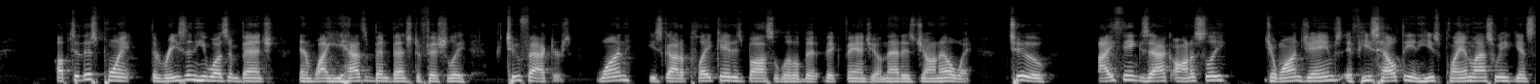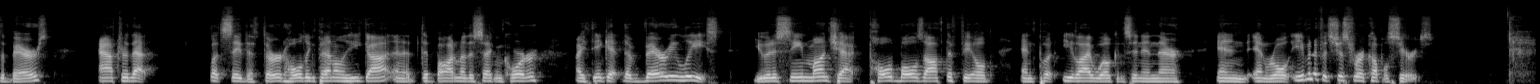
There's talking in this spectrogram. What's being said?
Up to this point, the reason he wasn't benched and why he hasn't been benched officially, two factors. One, he's got to placate his boss a little bit, Vic Fangio, and that is John Elway. Two, I think Zach, honestly, Ja'Wuan James, if he's healthy and he's playing last week against the Bears, after that, let's say the third holding penalty he got and at the bottom of the second quarter, I think at the very least, you would have seen Munchak pull Bolles off the field and put Eli Wilkinson in there and and roll, even if it's just for a couple series.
